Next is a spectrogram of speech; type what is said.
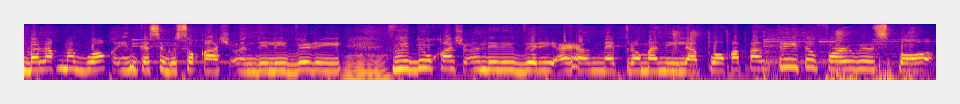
balak mag-walk-in kasi gusto cash on delivery, we do cash on delivery around Metro Manila po. Kapag 3 to 4 wheels po,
